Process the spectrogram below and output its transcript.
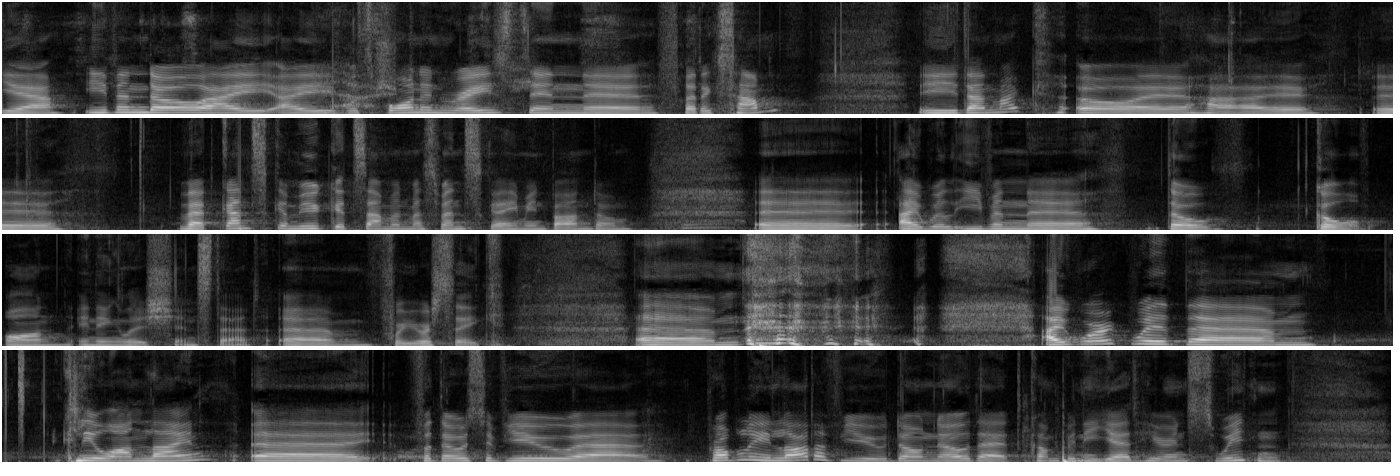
Yeah, even though I, I was born and raised in uh, Frederikshamn i Danmark, og uh, har uh, været ganske mygget sammen med svensker i min barndom. Uh, I will even, uh, though, go on in English instead, um, for your sake. Um, I work with um, Clio Online. Uh, for those of you, uh, probably a lot of you don't know that company yet here in Sweden.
